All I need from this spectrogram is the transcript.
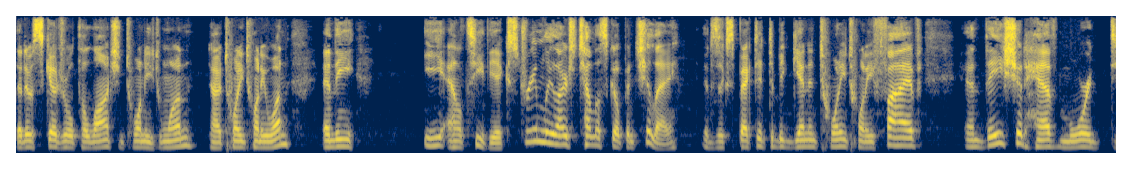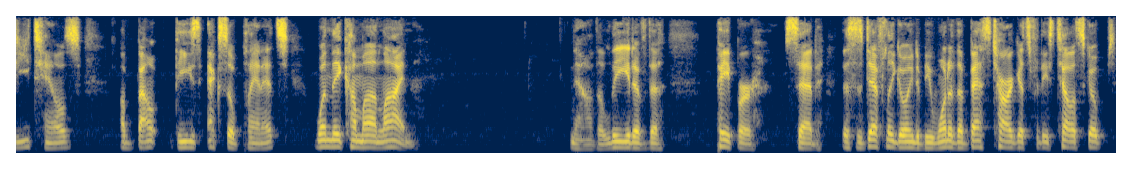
that is scheduled to launch in 2021, uh, 2021, and the ELT, the Extremely Large Telescope in Chile, It is expected to begin in 2025, and they should have more details about these exoplanets when they come online. Now, the lead of the paper said this is definitely going to be one of the best targets for these telescopes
